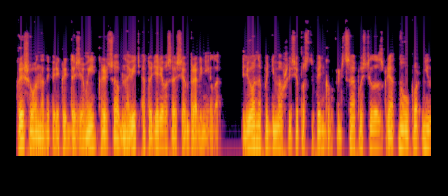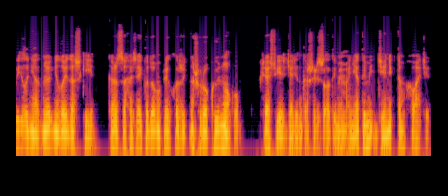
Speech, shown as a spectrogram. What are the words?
Крышу вон надо перекрыть до зимы, крыльцо обновить, а то дерево совсем прогнило. Леона, поднимавшаяся по ступенькам крыльца, опустила взгляд, но упор не увидела ни одной гнилой доски. Кажется, хозяйка дома привыкла жить на широкую ногу. К счастью, есть дядин кошель с золотыми монетами, денег там хватит.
